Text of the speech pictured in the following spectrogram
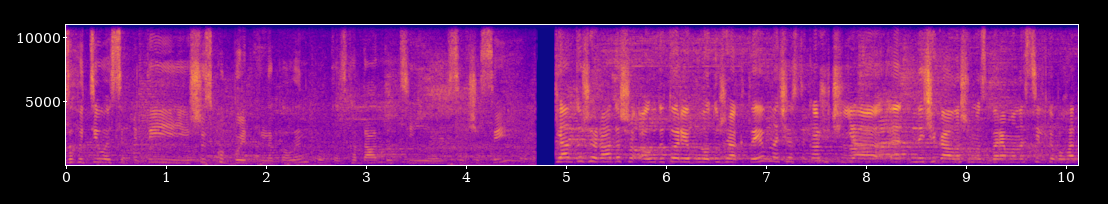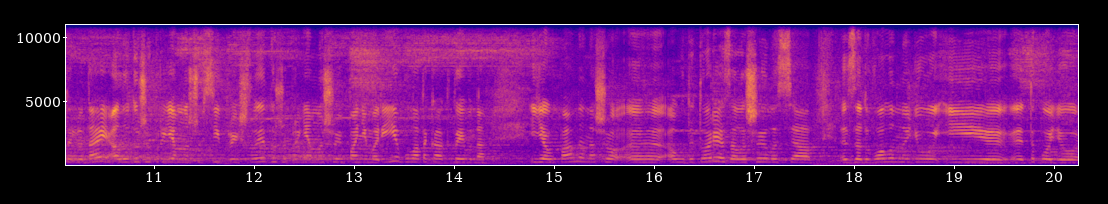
захотілося піти і щось купити на калинку та згадати ці всі часи. Я дуже рада, що аудиторія була дуже активна. Чесно кажучи, я е, не чекала, що ми зберемо настільки багато людей, але дуже приємно, що всі прийшли. Дуже приємно, що і пані Марія була така активна. І я впевнена, що е, аудиторія залишилася задоволеною і е, такою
